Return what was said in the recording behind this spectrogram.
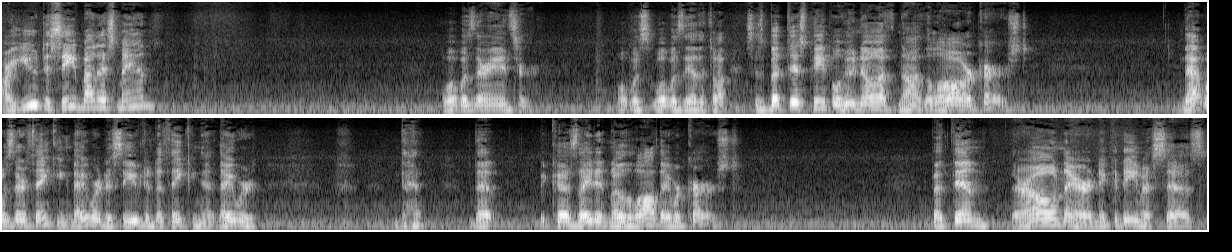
are you deceived by this man? What was their answer? What was what was the other thought? It says, But this people who knoweth not the law are cursed. That was their thinking. They were deceived into thinking that they were that that because they didn't know the law, they were cursed. But then their own there, Nicodemus says,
